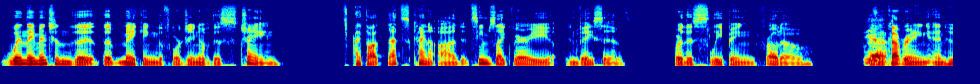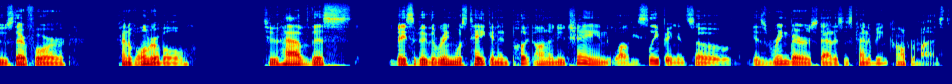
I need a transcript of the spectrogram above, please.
when they mentioned the the making the forging of this chain, I thought that's kind of odd. It seems like very invasive for this sleeping Frodo who's yeah, recovering and who's therefore kind of vulnerable to have this. Basically, the ring was taken and put on a new chain while he's sleeping, and so his ring bearer status is kind of being compromised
